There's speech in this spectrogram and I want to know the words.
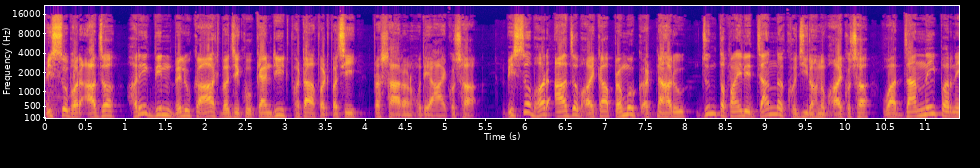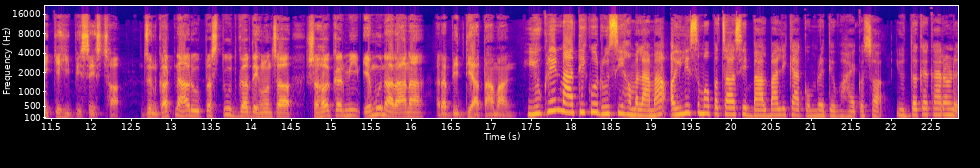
विश्वभर आज हरेक दिन बेलुका आठ बजेको क्यान्डिड फटाफटपछि प्रसारण हुँदै आएको छ। विश्वभर आज भएका प्रमुख घटनाहरू जुन तपाईँले जान्न खोजिरहनु भएको छ वा जान्नै पर्ने केही विशेष छ जुन घटनाहरू प्रस्तुत गर्दै हुनुहुन्छ सहकर्मी यमुना राणा र विद्या तामाङ। युक्रेनमाथिको रुसी हमलामा अहिलेसम्म पचासी बालबालिकाको मृत्यु भएको छ। युद्धका कारण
